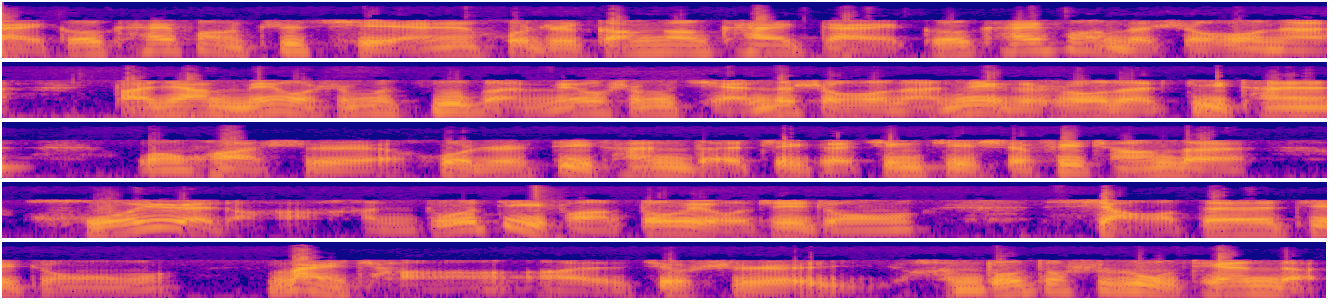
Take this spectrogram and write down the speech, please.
改革开放之前，或者刚刚开改革开放的时候呢，大家没有什么资本，没有什么钱的时候呢，那个时候的地摊文化是，或者地摊的这个经济是非常的活跃的哈，很多地方都有这种小的这种。卖场啊，就是很多都是露天的，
